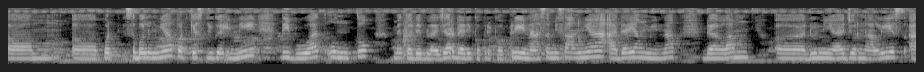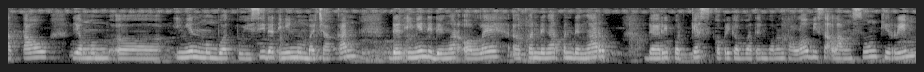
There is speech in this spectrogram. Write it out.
um, uh, pod sebelumnya podcast juga ini dibuat untuk metode belajar dari kopri-kopri. Nah, semisalnya ada yang minat dalam uh, dunia jurnalis atau yang mem, uh, ingin membuat puisi dan ingin membacakan dan ingin didengar oleh pendengar-pendengar dari podcast Kopri Kabupaten Gorontalo bisa langsung kirim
